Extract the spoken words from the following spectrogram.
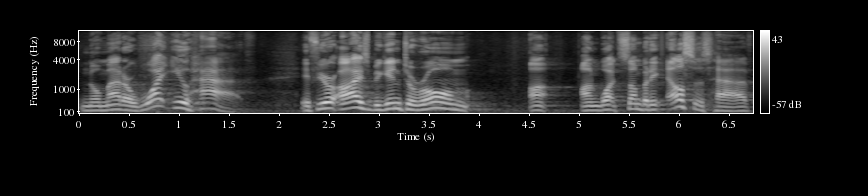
no matter what you have, if your eyes begin to roam on, on what somebody else's have,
